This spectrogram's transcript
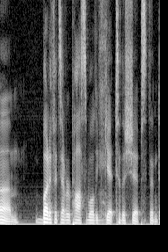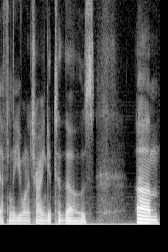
Um, but if it's ever possible to get to the ships, then definitely you want to try and get to those. Um,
